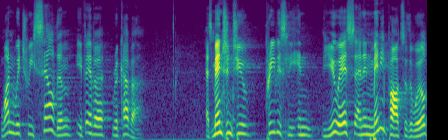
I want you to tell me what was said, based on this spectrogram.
one which we seldom, if ever, recover. As mentioned to you previously, in the US and in many parts of the world,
